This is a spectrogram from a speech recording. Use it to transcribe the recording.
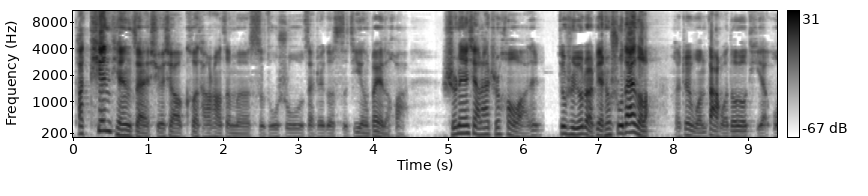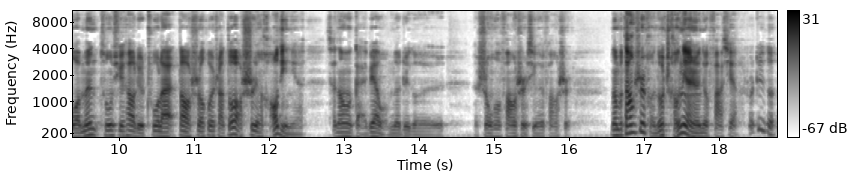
他天天在学校课堂上这么死读书，在这个死记硬背的话，十年下来之后啊，他就是有点变成书呆子了。这我们大伙都有体验，我们从学校里出来到社会上都要适应好几年，才能够改变我们的这个生活方式、行为方式。那么当时很多成年人就发现了，说这个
